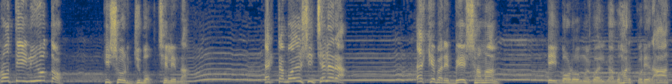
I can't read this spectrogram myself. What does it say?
প্রতিনিয়ত কিশোর যুবক ছেলেরা, একটা বয়সী ছেলেরা, একেবারে বেসামাল। এই বড় মোবাইল ব্যবহার করে রাত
